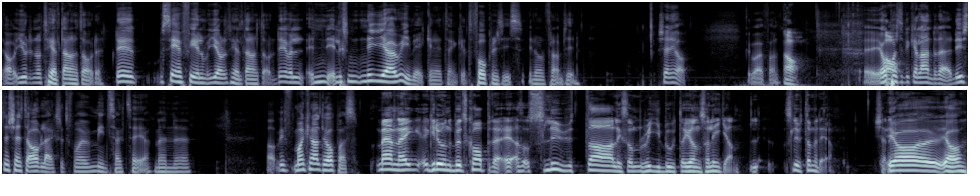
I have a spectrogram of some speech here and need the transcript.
ja, gjorde något helt annat av det. det är, se en film, gör något helt annat av det. Det är väl liksom nya remaken helt enkelt, förhoppningsvis i någon framtid. Känner jag. I varje fall. ja. Eh, Jag hoppas Ja. att vi kan landa där. Just nu känns det avlägset får man ju minst sagt säga, men eh, ja, man kan alltid hoppas. Men eh, grundbudskapet är alltså, sluta liksom reboota Jönssonligan. Sluta med det. Ja, ja,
